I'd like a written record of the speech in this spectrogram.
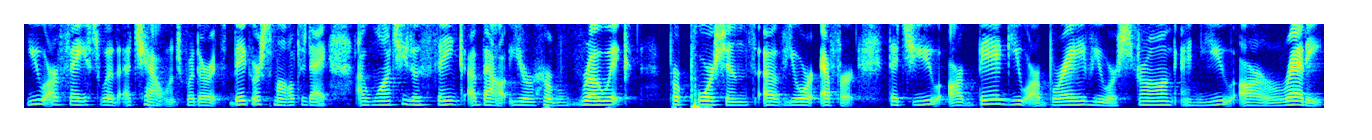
you are faced with a challenge, whether it's big or small today, I want you to think about your heroic proportions of your effort. That you are big, you are brave, you are strong, and you are ready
